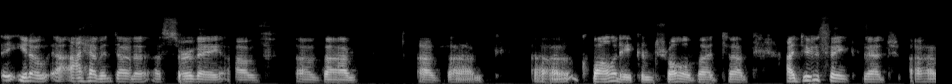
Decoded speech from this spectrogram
you know, I haven't done a, a survey of of um, of um, uh, quality control, but uh, I do think that uh,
